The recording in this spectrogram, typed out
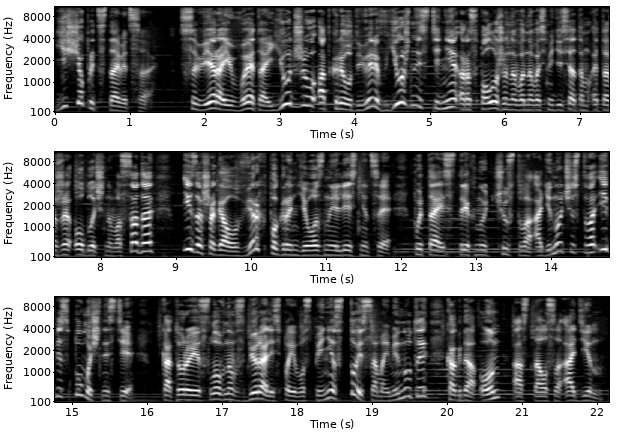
еще представится. С верой в это Юджио открыл дверь в южной стене расположенного на 80 этаже облачного сада и зашагал вверх по грандиозной лестнице, пытаясь стряхнуть чувство одиночества и беспомощности, которые словно взбирались по его спине с той самой минуты, когда он остался один.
